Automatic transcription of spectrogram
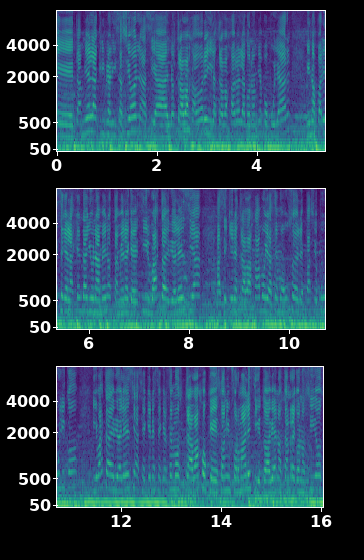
eh, también la criminalización hacia los trabajadores y las trabajadoras de la economía popular y nos parece que en la agenda hay una menos, también hay que decir basta de violencia hacia quienes trabajamos y hacemos uso del espacio público y basta de violencia hacia quienes ejercemos trabajos que son informales y que todavía no están reconocidos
